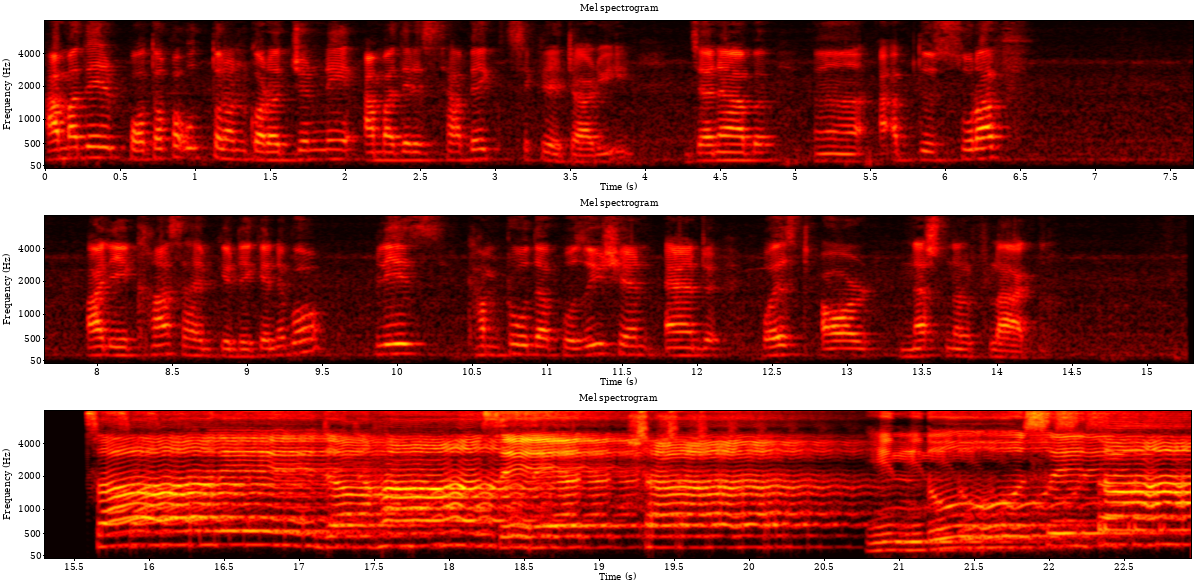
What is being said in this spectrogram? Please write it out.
আমাদের পতাকা উত্তোলন করার জন্য আমাদের সাবেক সেক্রেটারি জনাব আব্দুল সোরাফ আলী খাঁ সাহেবকে ডেকে নেব। Please come to the position and hoist our national flag সারে জাহা সে আচ্ছা হিন্দুস্তান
